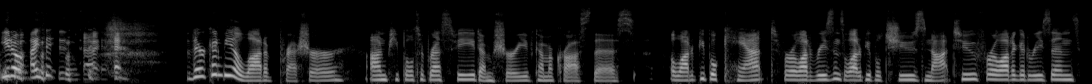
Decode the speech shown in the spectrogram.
You know i think there can be a lot of pressure on people to breastfeed. I'm sure you've come across this. A lot of people can't for a lot of reasons. A lot of people choose not to for a lot of good reasons.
